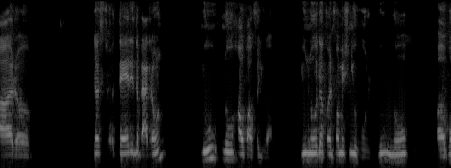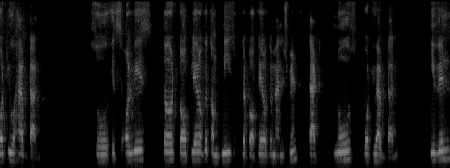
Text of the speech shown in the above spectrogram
are uh, just there in the background. You know how powerful you are you know the confirmation you hold. You know uh, what you have done. So it's always the top layer of the companies the top layer of the management that knows what you have done. Even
